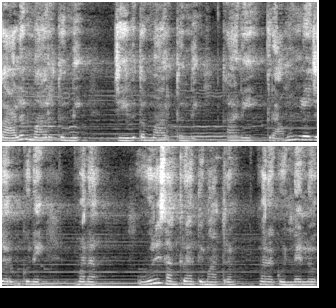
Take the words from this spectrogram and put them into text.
కాలం మారుతుంది జీవితం మారుతుంది. కానీ గ్రామంలో జరుపుకునే మన ఊరి సంక్రాంతి మాత్రం మన గుండెల్లో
